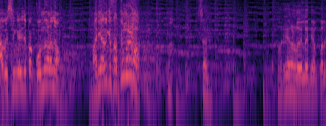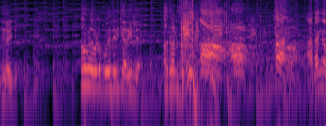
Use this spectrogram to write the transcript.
ആവശ്യം കഴിഞ്ഞപ്പോ കൊന്നു കളഞ്ഞോ? മര്യാദയ്ക്ക് സത്യം പറയണോ? സാർ പറയാനുള്ളതെല്ലാം ഞാൻ പറഞ്ഞു കഴിഞ്ഞു. അവൾ എവിടെ പോയെന്ന് എനിക്കറിയില്ല. അതാണ് സത്യം. അതങ്ങ്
